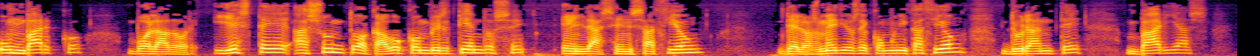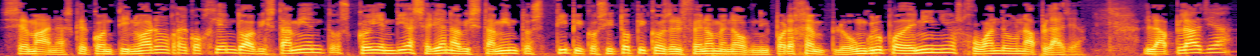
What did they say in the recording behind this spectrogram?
un barco volador. Y este asunto acabó convirtiéndose en la sensación de los medios de comunicación durante varias semanas, que continuaron recogiendo avistamientos que hoy en día serían avistamientos típicos y tópicos del fenómeno ovni. Por ejemplo, un grupo de niños jugando en una playa, la playa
